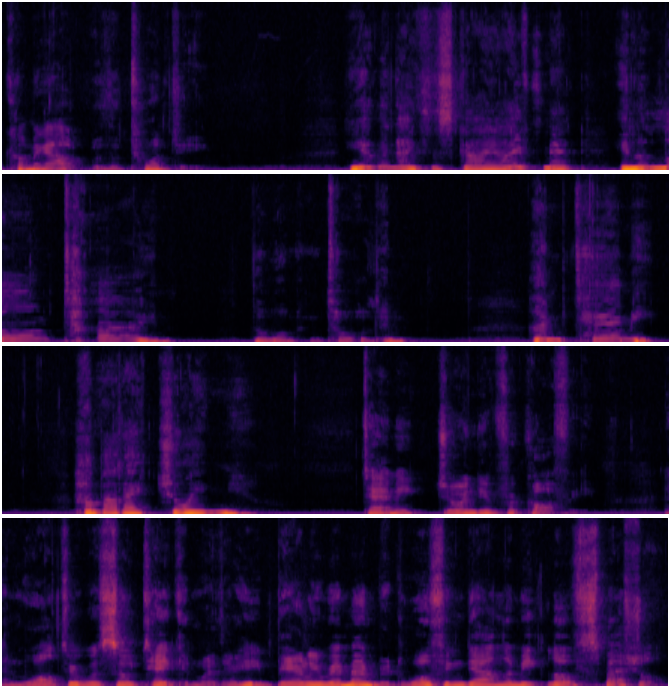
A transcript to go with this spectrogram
coming out with a twenty. You're the nicest guy I've met in a long time, the woman told him. I'm Tammy. How about I join you? Tammy joined him for coffee, and Walter was so taken with her he barely remembered wolfing down the meatloaf special,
